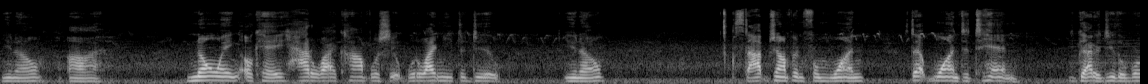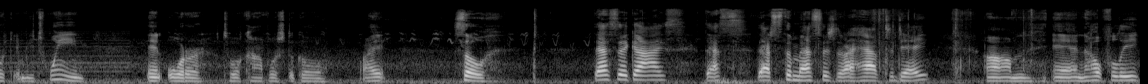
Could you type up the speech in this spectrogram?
you know, uh, knowing, okay, how do I accomplish it? What do I need to do? You know, stop jumping from one, step one to 10. You got to do the work in between in order to accomplish the goal, right? So that's it, guys. That's that's the message that I have today, um, and hopefully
